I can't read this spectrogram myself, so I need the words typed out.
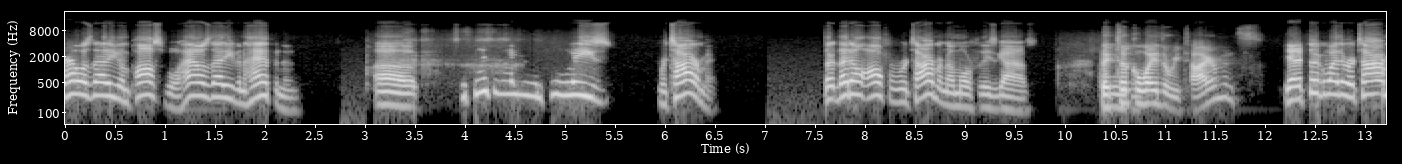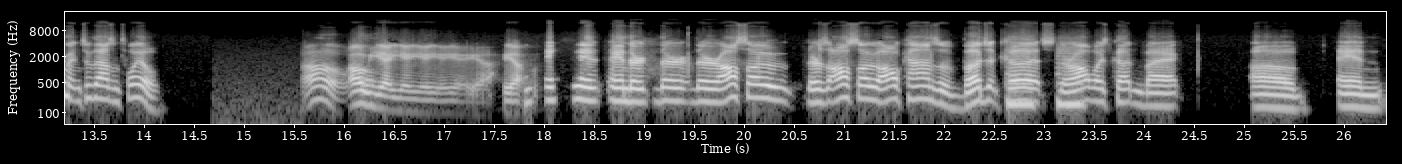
How is that even possible? How is that even happening? Uh, you take away your employees' retirement. They're, they don't offer retirement no more for these guys. They took away the retirements. Yeah, they took away the retirement in 2012. Oh, oh yeah, yeah, yeah, yeah, yeah, yeah, yeah. and, and, and they're they're they're also there's also all kinds of budget cuts. They're always cutting back, uh, and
